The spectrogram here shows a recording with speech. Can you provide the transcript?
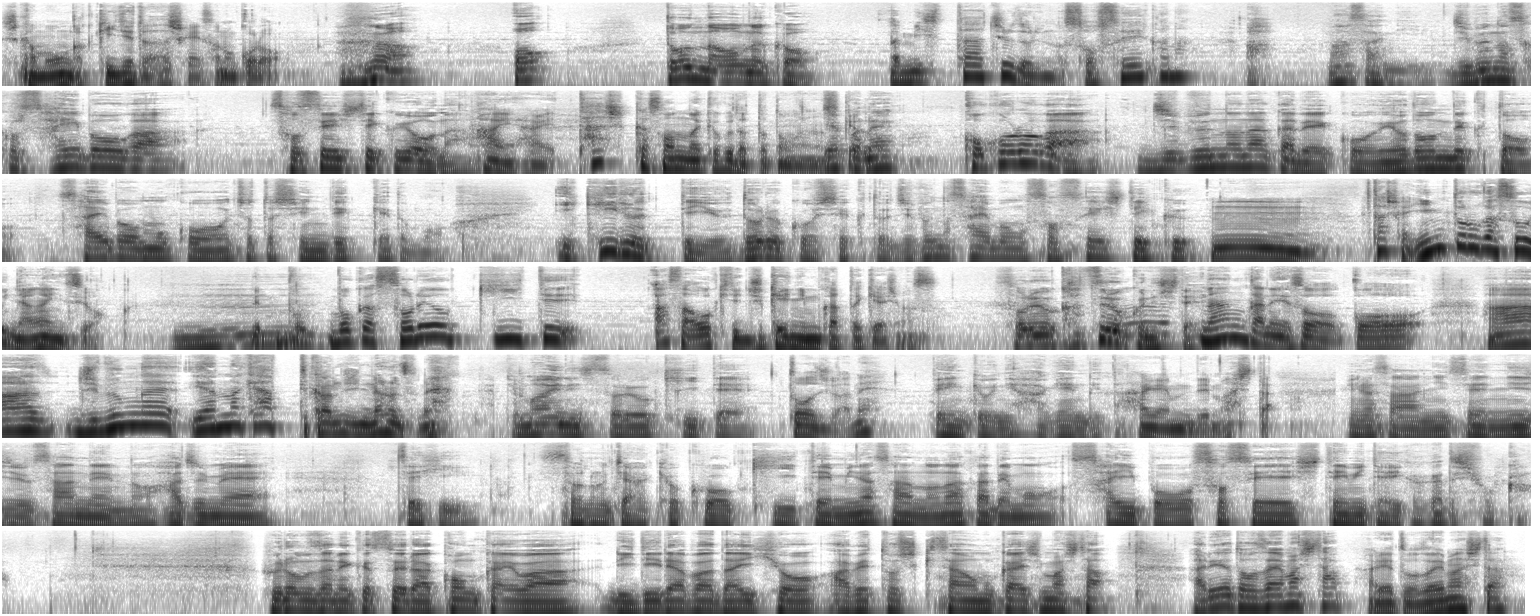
しかも音楽聴いてた確かにその頃。おどんな音楽を？ミスターチルドレンの蘇生かなあまさに自分のこの細胞が蘇生していくような、はいはい。確かそんな曲だったと思いますけど。やっぱね心が自分の中でこうよどんでいくと細胞もこうちょっと死んでいくけども生きるっていう努力をしていくと自分の細胞も蘇生していくうん。確かにイントロがすごい長いんですよ。でぼ僕はそれを聞いて朝起きて受験に向かった気がします。それを活力にしてなんかね、そう、こう、ああ、自分がやんなきゃって感じになるんですね。で毎日それを聞いて当時はね、勉強に励んでた励んでました。皆さん2023年の初めぜひそのじゃ曲を聴いて皆さんの中でも細胞を蘇生してみていかがでしょうか？from the next era 今回はリディラバ代表安倍俊樹さんをお迎えしました。ありがとうございました。ありがとうございました。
